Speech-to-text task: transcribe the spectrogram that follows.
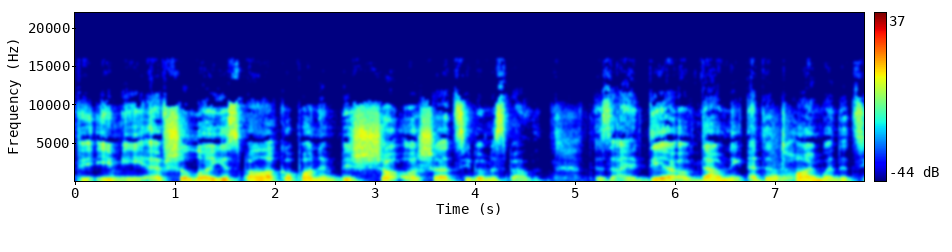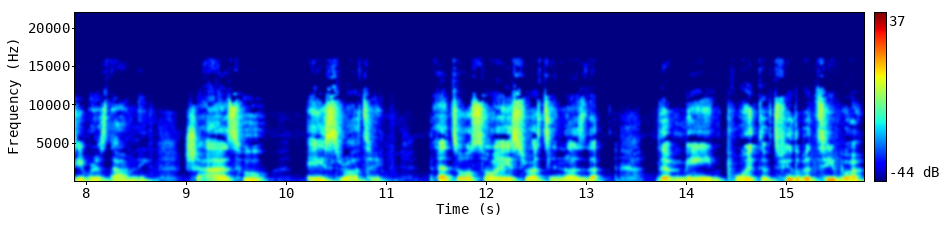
V'im ef shaloi yispal kopanim. There's the idea of davening at the time when the tzibur is davening. Sha'az hu eis ratzin. That's also eis ratzin. The, the main point of tefillah b'tzibur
